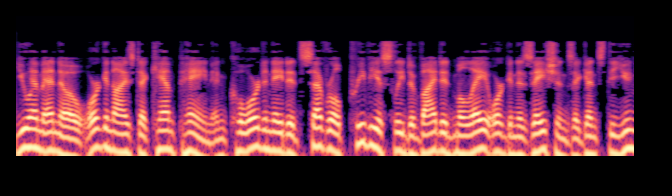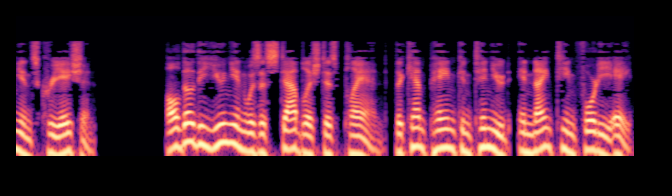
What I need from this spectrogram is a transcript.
UMNO organized a campaign and coordinated several previously divided Malay organizations against the Union's creation. Although the Union was established as planned, the campaign continued. In 1948,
